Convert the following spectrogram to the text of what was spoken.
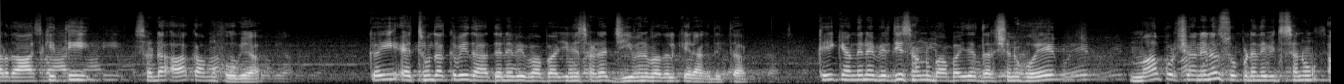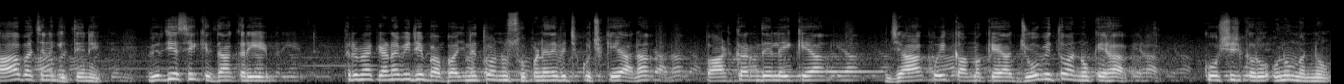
ਅਰਦਾਸ ਕੀਤੀ, ਸਾਡਾ ਆਹ ਕੰਮ ਹੋ ਗਿਆ। ਕਈ ਇੱਥੋਂ ਤੱਕ ਵੀ ਦੱਸਦੇ ਨੇ ਵੀ ਬਾਬਾ ਜੀ ਨੇ ਸਾਡਾ ਜੀਵਨ ਬਦਲ ਕੇ ਰੱਖ ਦਿੱਤਾ। ਕਈ ਕਹਿੰਦੇ ਨੇ ਵੀਰ ਜੀ, ਸਾਨੂੰ ਬਾਬਾ ਜੀ ਦੇ ਦਰਸ਼ਨ ਹੋਏ। ਮਹਾਂਪੁਰਸ਼ਾਂ ਨੇ ਨਾ ਸੁਪਨੇ ਦੇ ਵਿੱਚ ਸਾਨੂੰ ਆਹ ਬਚਨ ਕੀਤੇ ਨੇ। ਵੀਰ ਜੀ, ਅਸੀਂ ਕਿੱਦਾਂ ਕਰੀਏ? ਫਿਰ ਮੈਂ ਕਹਿਣਾ ਵੀ ਜੇ ਬਾਬਾ ਜੀ ਨੇ ਤੁਹਾਨੂੰ ਸੁਪਨੇ ਦੇ ਵਿੱਚ ਕੁਝ ਕਿਹਾ ਨਾ, ਪਾਠ ਕਰਨ ਦੇ ਲਈ ਕਿਹਾ, ਜਾਂ ਕੋਈ ਕੰਮ ਕਿਹਾ, ਜੋ ਵੀ ਤੁਹਾਨੂੰ ਕਿਹਾ, ਕੋਸ਼ਿਸ਼ ਕਰੋ ਉਹਨੂੰ ਮੰਨੋ।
